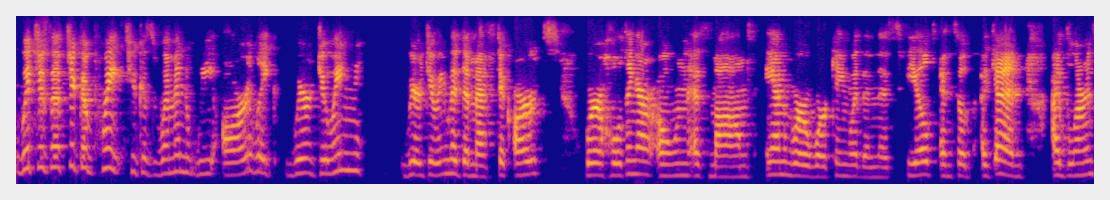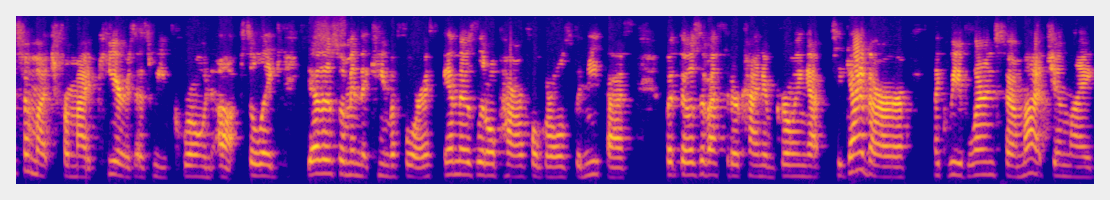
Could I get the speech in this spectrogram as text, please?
which is such a good point too, because women we are like we're doing we're doing the domestic arts we're holding our own as moms and we're working within this field. And so again i've learned so much from my peers as we've grown up. So like yeah those women that came before us and those little powerful girls beneath us but those of us that are kind of growing up together like we've learned so much. And like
